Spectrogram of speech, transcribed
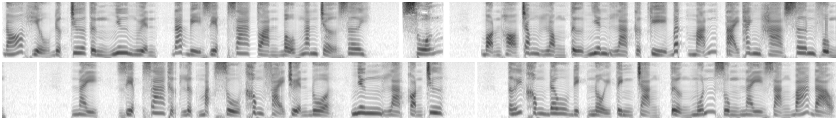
đó hiểu được chưa từng như nguyện đã bị Diệp ra toàn bộ ngăn trở rơi xuống. Bọn họ trong lòng tự nhiên là cực kỳ bất mãn tại Thanh Hà Sơn vùng. Này, Diệp ra thực lực mặc dù không phải chuyện đùa, nhưng là còn chưa. Tới không đâu địch nổi tình trạng tưởng muốn dùng này dạng bá đạo.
